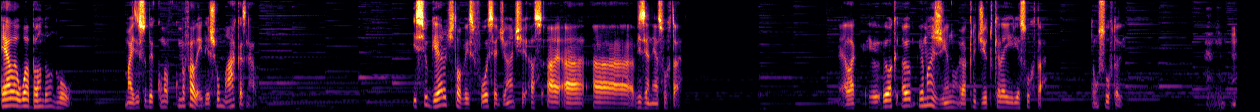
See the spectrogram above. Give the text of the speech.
Ela o abandonou, mas isso, como eu falei, deixou marcas nela. E se o Geralt talvez fosse adiante, a, a, a, a Visenya ia surtar ela, eu, eu, eu, imagino, eu acredito que ela iria surtar. Tem um surto ali.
